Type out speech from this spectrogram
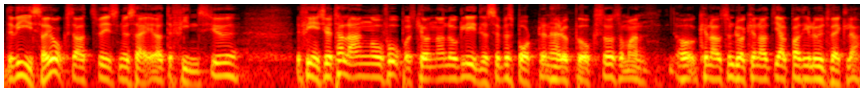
det visar ju också att, precis som du säger, att det finns ju det finns ju talang och fotbollskunnande och glidelse för sporten här uppe också som, man har kunnat, som du har kunnat hjälpa till att utveckla.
